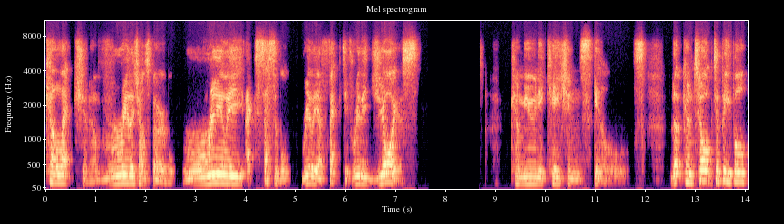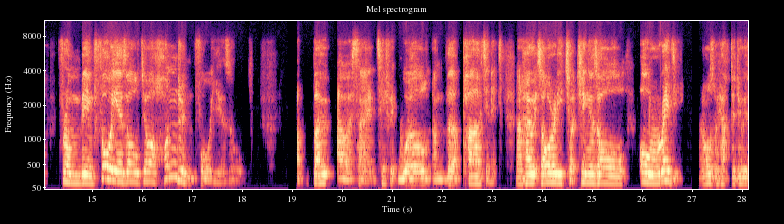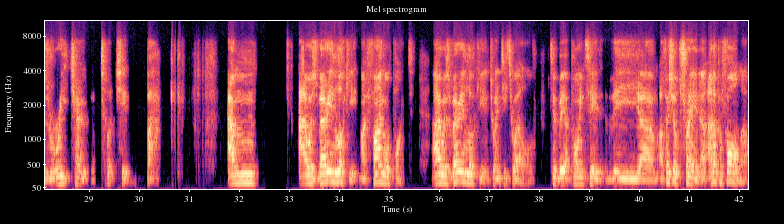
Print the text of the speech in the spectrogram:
collection of really transferable, really accessible, really effective, really joyous communication skills that can talk to people from being four years old to 104 years old about our scientific world and their part in it and how it's already touching us all already. And all we have to do is reach out and touch it back. Um, I was very lucky, my final point, I was very lucky in 2012 to be appointed the um, official trainer and a performer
